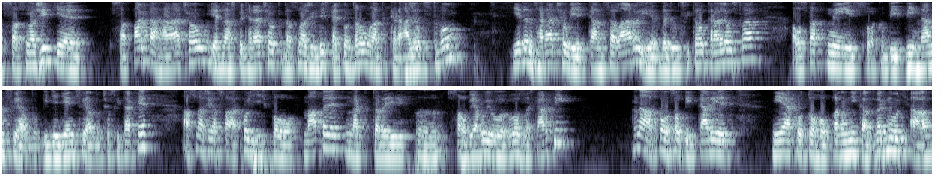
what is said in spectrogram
sa snažíte sa parta hráčov, 1 až 5 hráčov, teda snaží získať kontrolu nad kráľovstvom. Jeden z hráčov je kancelár, je vedúci toho kráľovstva a ostatní sú akoby vyhnanci alebo vydedenci alebo čosi také a snažia sa chodiť po mape, na ktorej e, sa objavujú rôzne karty no a pomocou tých kariet nejako toho panovníka zvrhnúť a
